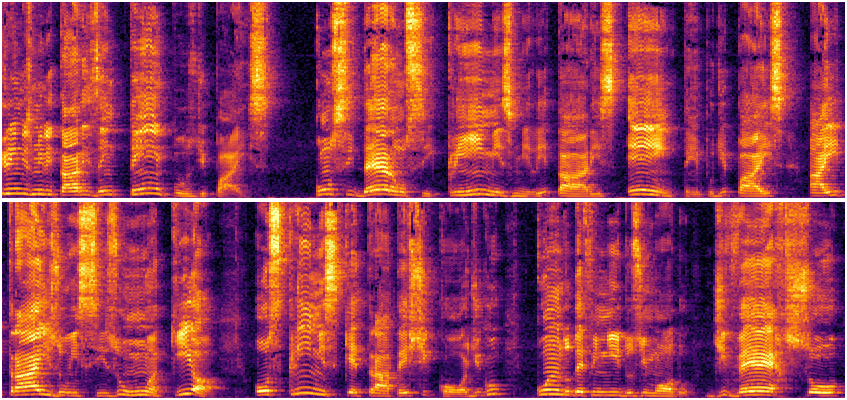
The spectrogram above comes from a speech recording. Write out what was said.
Crimes militares em tempos de paz. Consideram-se crimes militares em tempo de paz. Aí traz o inciso 1 aqui, ó. Os crimes que trata este código, quando definidos de modo diverso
